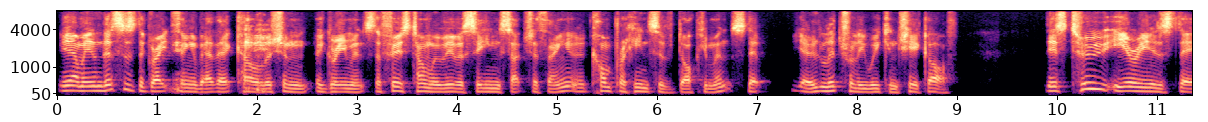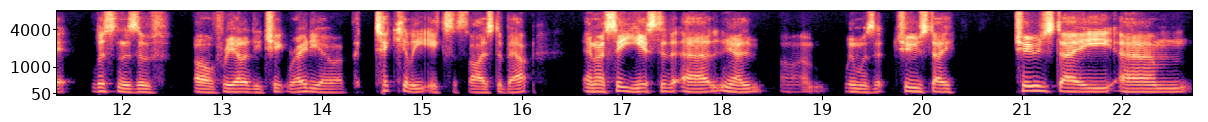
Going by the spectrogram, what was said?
Yeah, I mean, this is the great thing about that coalition agreement. It's the first time we've ever seen such a thing, uh, comprehensive documents that you know literally we can check off. There's two areas that listeners of of reality check radio are particularly exercised about and I see yesterday, uh, you know, um, when was it? Tuesday. Tuesday, um,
